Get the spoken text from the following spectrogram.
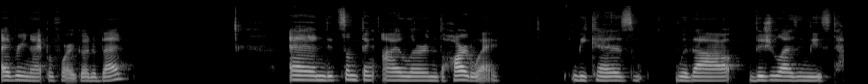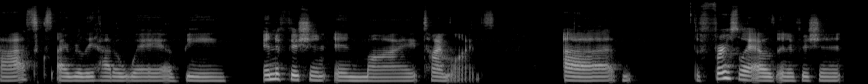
every night before I go to bed. And it's something I learned the hard way because without visualizing these tasks, I really had a way of being inefficient in my timelines. Uh, the first way I was inefficient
